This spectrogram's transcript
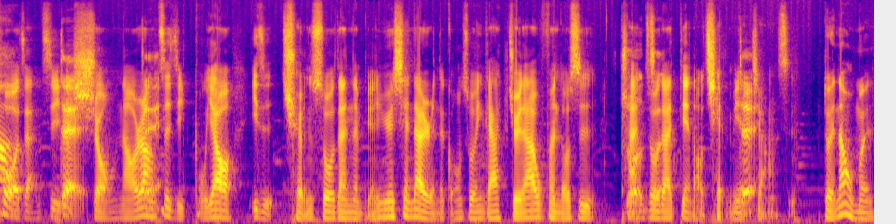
扩展自己的胸，啊、然后让自己不要一直蜷缩在那边。因为现代人的工作应该绝大部分都是瘫坐在电脑前面这样子。对，那我们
